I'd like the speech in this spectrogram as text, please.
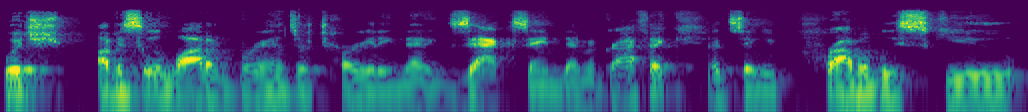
which obviously a lot of brands are targeting that exact same demographic. I'd say we probably skew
